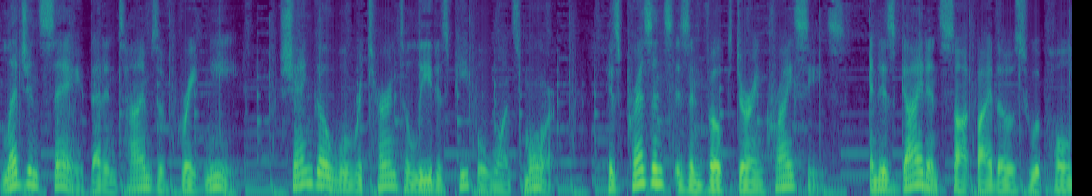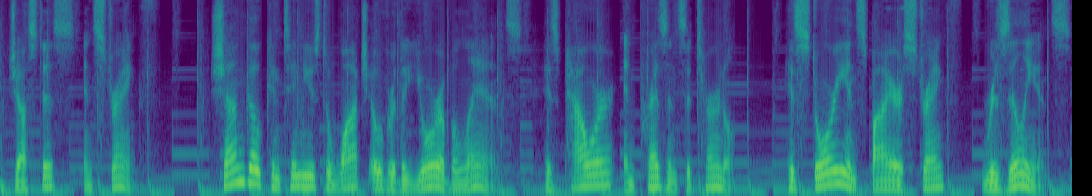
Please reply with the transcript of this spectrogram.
Legends say that in times of great need, Shango will return to lead his people once more. His presence is invoked during crises, and his guidance sought by those who uphold justice and strength. Shango continues to watch over the Yoruba lands, his power and presence eternal. His story inspires strength, resilience,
